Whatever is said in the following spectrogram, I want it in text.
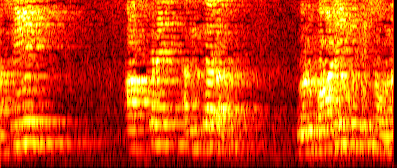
ਅਸੀਂ ਆਪਣੇ ਅੰਦਰ ਗੁਰਬਾਣੀ ਨੂੰ ਵਸਾਉਣਾ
